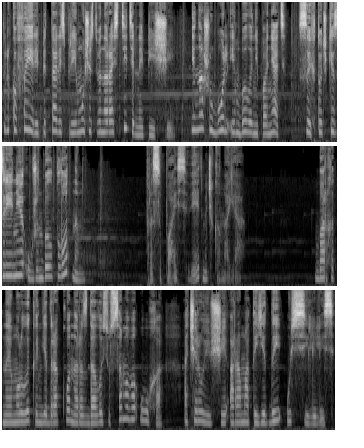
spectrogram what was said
Только фейри питались преимущественно растительной пищей, и нашу боль им было не понять. С их точки зрения ужин был плотным. Просыпайся, ведьмочка моя. Бархатное мурлыканье дракона раздалось у самого уха, очарующие ароматы еды усилились.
